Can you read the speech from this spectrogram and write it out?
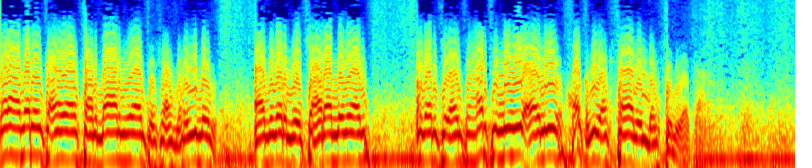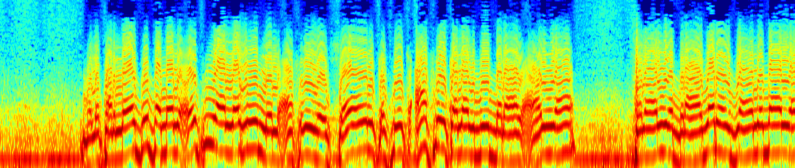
برابر ایک آیا سردار بیان تو شہید آدگر بیچارہ بیان اگر چنانچہ ہر چیزی آنی حکم اقسام اندر شریعتا بل فرمائے فمن عفی له من اخیه شیء کسی عفو کنگ بھی برای آیا فلائی برادر جانبا یا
